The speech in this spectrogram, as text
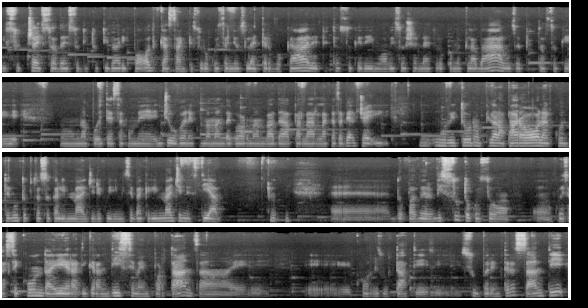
il successo adesso di tutti i vari podcast, anche solo questa newsletter vocale, piuttosto che dei nuovi social network come Clubhouse, piuttosto che una poetessa come giovane come Amanda Gorman vada a parlare alla Casa Bianca, cioè un ritorno più alla parola, al contenuto piuttosto che all'immagine, quindi mi sembra che l'immagine stia, eh, dopo aver vissuto questo, eh, questa seconda era di grandissima importanza e, e con risultati super interessanti,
